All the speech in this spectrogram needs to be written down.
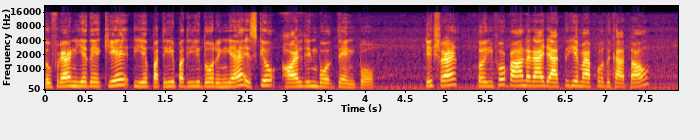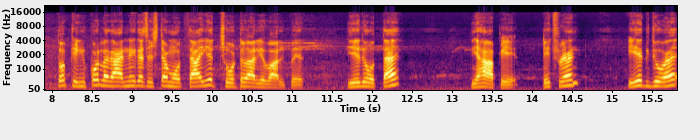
तो फ्रेंड ये देखिए, ये पतली पतली दो रिंगे हैं, इसके ऑयल रिंग बोलते हैं इनको। ठीक फ्रेंड तो इनको कहाँ लगाई जाती है मैं आपको दिखाता हूँ। तो इनको लगाने का सिस्टम होता है ये छोटे वाले वाल पे। ये जो होता है, यहाँ पे। ठीक फ्रेंड एक जो है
